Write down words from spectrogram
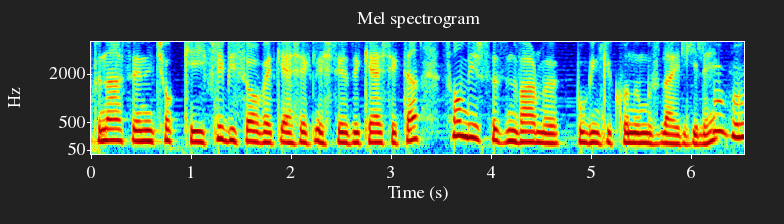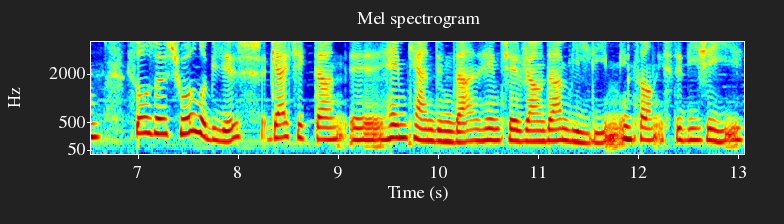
Pınar senin çok keyifli bir sohbet gerçekleştirdik gerçekten. Son bir sözün var mı bugünkü konumuzla ilgili? Son söz şu olabilir. Gerçekten e, hem kendimden hem çevremden bildiğim insan istediği şeyi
